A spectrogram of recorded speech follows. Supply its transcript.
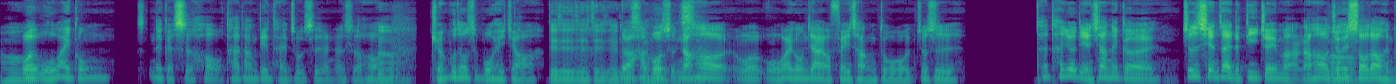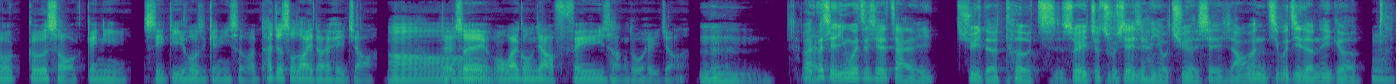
我我外公那个时候他当电台主持人的时候，嗯，全部都是播黑胶啊。对对对对对。对啊，他播出。然后我我外公家有非常多，就是他他有点像那个，就是现在的 DJ 嘛，然后就会收到很多歌手给你 CD 或者给你什么，他就收到一堆黑胶。哦，对，所以我外公家有非常多黑胶。嗯，而而且因为这些载具的特质，所以就出现一些很有趣的现象。我说你记不记得那个？嗯，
